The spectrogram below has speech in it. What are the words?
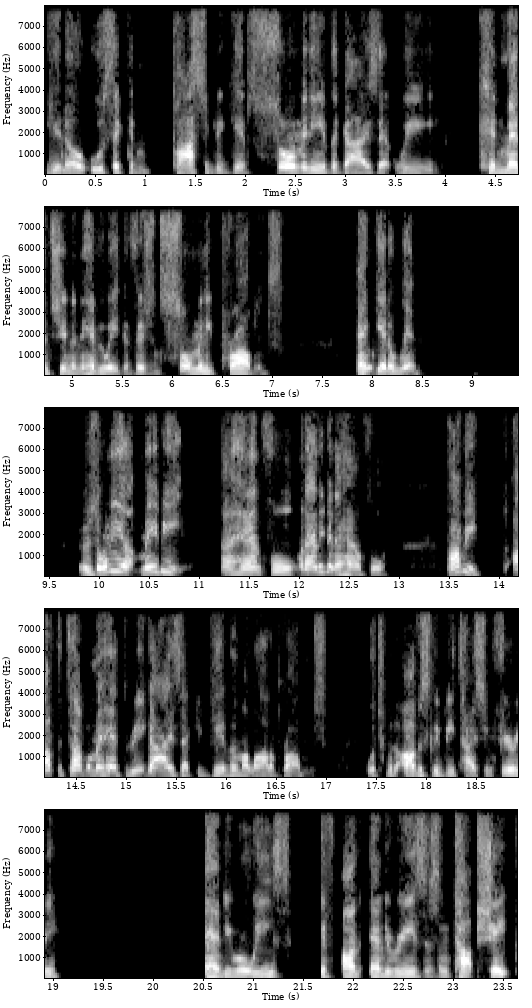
you know, Usyk can possibly give so many of the guys that we can mention in the heavyweight division so many problems and get a win. There's only a, maybe a handful, well, not even a handful, probably off the top of my head, three guys that could give him a lot of problems, which would obviously be Tyson Fury, Andy Ruiz, if on Andy Ruiz is in top shape,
